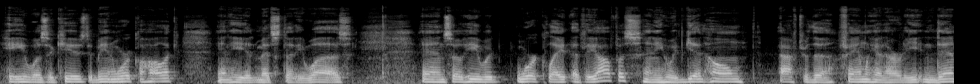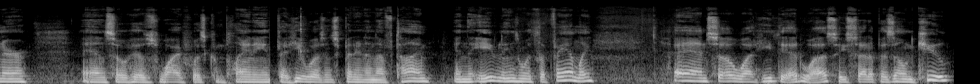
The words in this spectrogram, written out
He was accused of being a workaholic, and he admits that he was. And so he would work late at the office, and he would get home after the family had already eaten dinner. And so his wife was complaining that he wasn't spending enough time in the evenings with the family. And so what he did was he set up his own cue.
